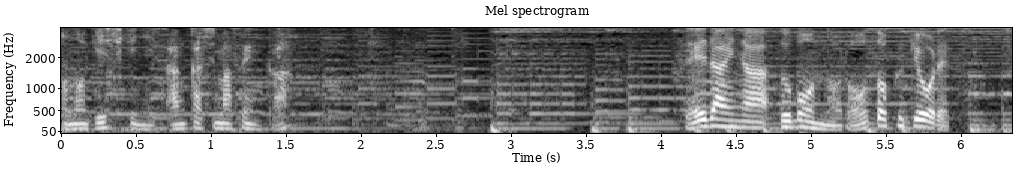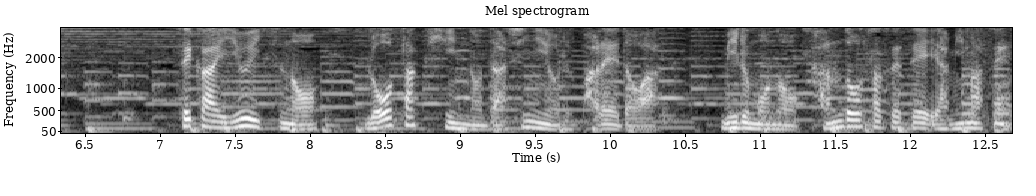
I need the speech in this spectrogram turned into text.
この儀式に参加しませんか？盛大なウボンのろうそく行列。世界唯一のろう作品の出しによるパレードは見る者を感動させてやみません。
